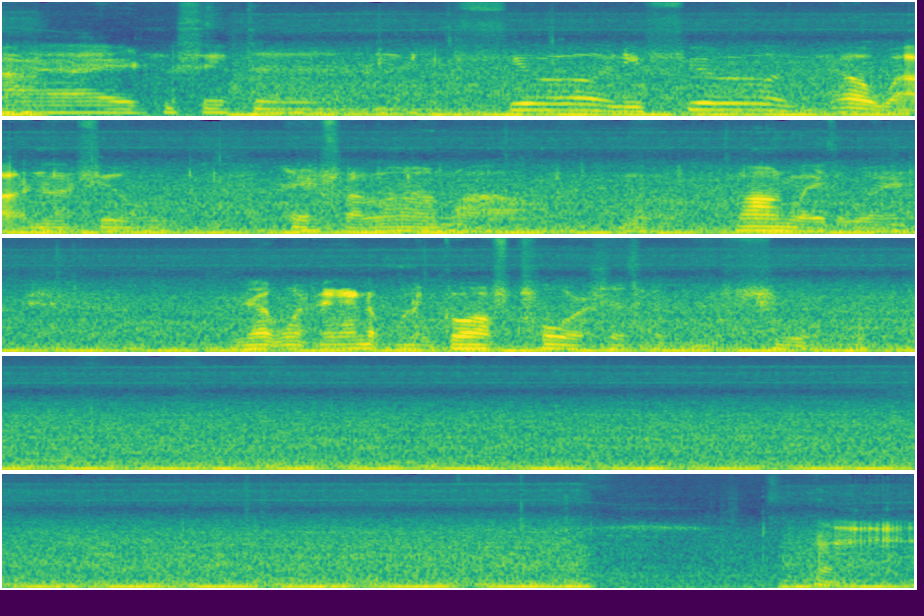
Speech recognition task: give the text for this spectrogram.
Alright, let's see if the fuel, any fuel. Oh wow, not fuel. Here for a long while, no, long ways away. And that one, and I don't want to go off course. That's gonna be fuel. Alright.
